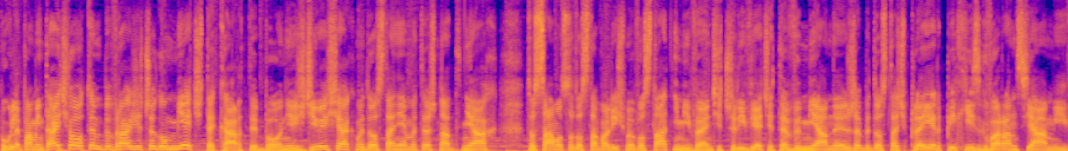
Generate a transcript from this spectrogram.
W ogóle pamiętajcie o tym, by w razie czego mieć te karty, bo nie zdziwię się jak my dostaniemy też na dniach to samo, co dostawaliśmy w ostatnim evencie, czyli wiecie, te wymiany, żeby dostać player piki z gwarancjami.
